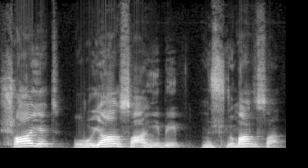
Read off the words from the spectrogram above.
Şayet rüya sahibi Müslümansa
